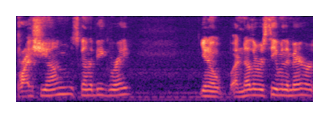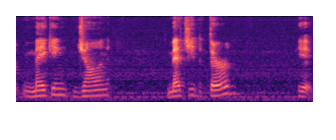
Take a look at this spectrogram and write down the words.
Bryce Young is going to be great. You know, another receiver in the making, John Metchie the third. He,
